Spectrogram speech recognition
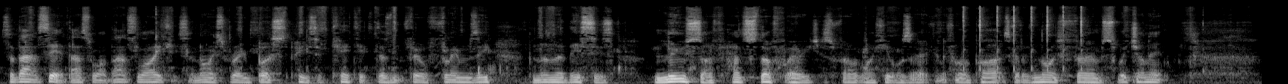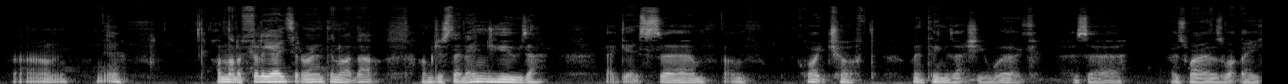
So that's it. That's what that's like. It's a nice robust piece of kit. It doesn't feel flimsy. None of this is loose. I've had stuff where it just felt like it was uh, going to come apart. It's got a nice firm switch on it. Um, yeah. I'm not affiliated or anything like that. I'm just an end user. I guess um, I'm quite chuffed when things actually work as uh, as well as what they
